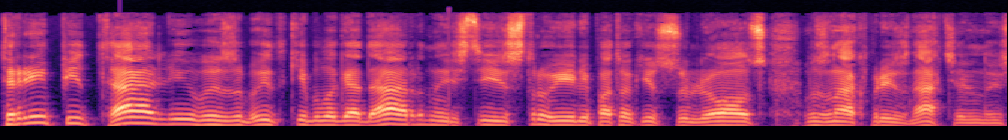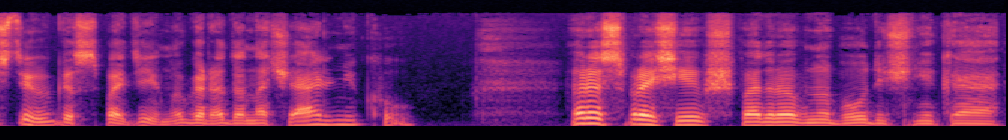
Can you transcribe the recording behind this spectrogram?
трепетали в избытке благодарности и струили потоки слез в знак признательности господину городоначальнику. Расспросивши подробно будочника,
